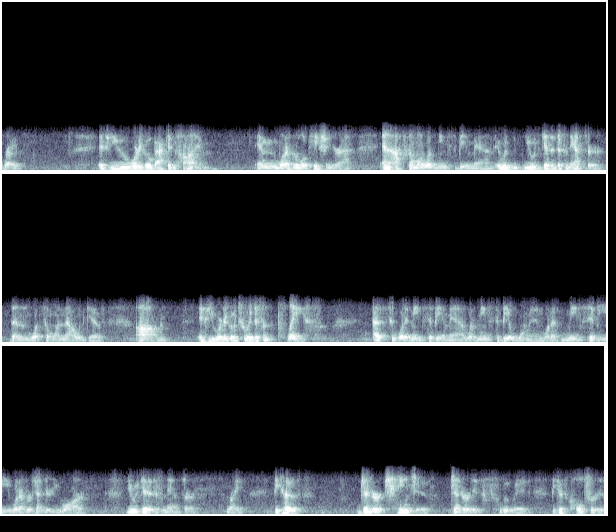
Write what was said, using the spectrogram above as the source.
right? If you were to go back in time, in whatever location you're at, and ask someone what it means to be a man, it would you would get a different answer than what someone now would give. Um, if you were to go to a different place as to what it means to be a man, what it means to be a woman, what it means to be whatever gender you are, you would get a different answer, right? Because gender changes, gender is fluid, because culture is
